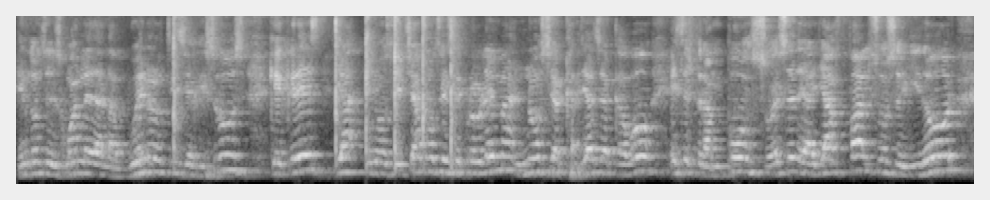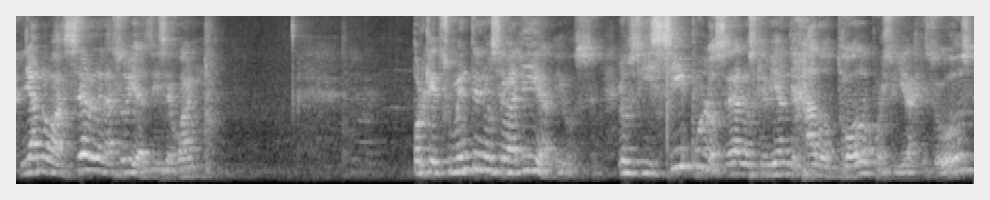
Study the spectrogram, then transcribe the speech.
Entonces Juan le da la buena noticia a Jesús, que crees, ya nos echamos ese problema, no se, ya se acabó, ese tramposo, ese de allá falso seguidor, ya no va a ser de las suyas, dice Juan. Porque en su mente no se valía, Dios. Los discípulos eran los que habían dejado todo por seguir a Jesús.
